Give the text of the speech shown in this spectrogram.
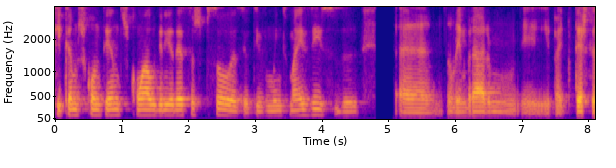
ficamos contentes com a alegria dessas pessoas. Eu tive muito mais isso de uh, lembrar-me e, e pá, detesto,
